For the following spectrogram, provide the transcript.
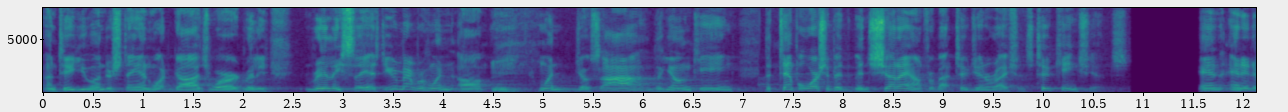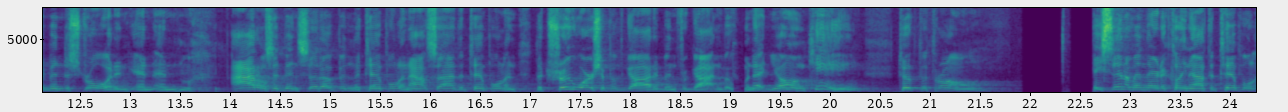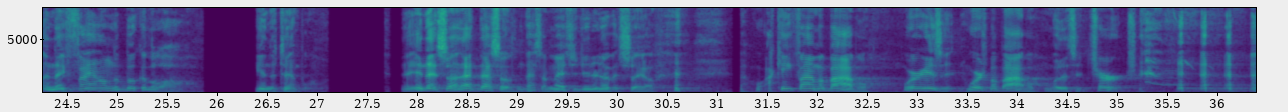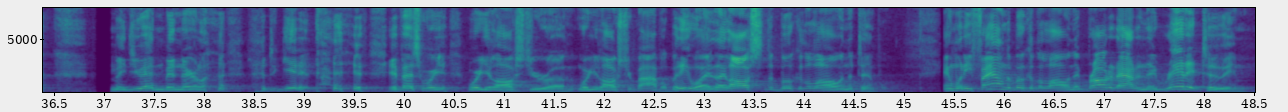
until you understand what God's word really, really says. Do you remember when, uh, when Josiah, the young king, the temple worship had been shut down for about two generations, two kingships? And, and it had been destroyed, and, and, and idols had been set up in the temple and outside the temple, and the true worship of God had been forgotten. But when that young king took the throne, he sent them in there to clean out the temple, and they found the book of the law in the temple. Isn't that, something? that that's, a, that's a message in and of itself. I can't find my Bible. Where is it? Where's my Bible? Well, it's at church. means you hadn't been there to get it if, if that's where you, where you lost your uh, where you lost your Bible. But anyway, they lost the book of the law in the temple. And when he found the book of the law and they brought it out and they read it to him,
